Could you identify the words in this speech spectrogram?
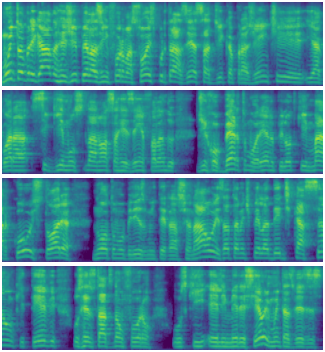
Muito obrigado, Regi, pelas informações, por trazer essa dica para a gente. E agora seguimos na nossa resenha falando de Roberto Moreno, piloto que marcou história no automobilismo internacional, exatamente pela dedicação que teve. Os resultados não foram os que ele mereceu e muitas vezes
